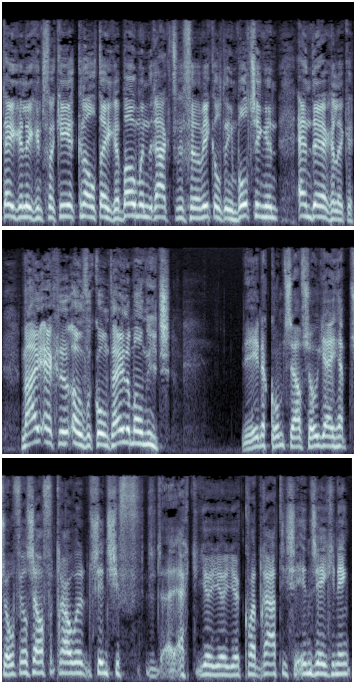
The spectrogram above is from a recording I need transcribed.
tegenliggend verkeer knalt tegen bomen, raakt verwikkeld in botsingen en dergelijke. Mij echter overkomt helemaal niets. Nee, dat komt zelfs zo. Jij hebt zoveel zelfvertrouwen sinds je echt je, je, je kwadratische inzegening.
